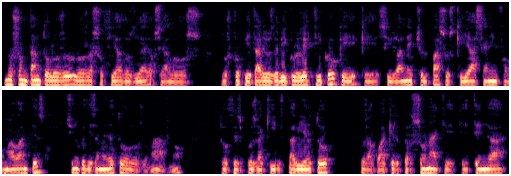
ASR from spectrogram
no son tanto los, los asociados ya, o sea, los, los propietarios de vehículo eléctrico, que, que, si lo han hecho el paso es que ya se han informado antes, sino precisamente todos los demás, ¿no? Entonces, pues aquí está abierto pues a cualquier persona que, que tenga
